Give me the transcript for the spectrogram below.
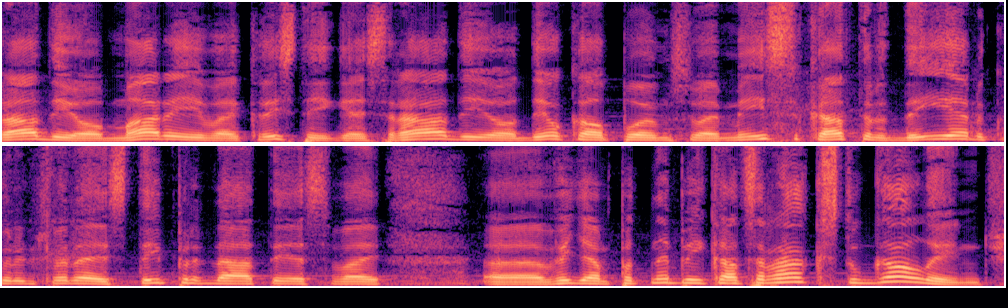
radio Marija vai kristīgais radio, dievkalpojums vai mīsa katru dienu, kur viņš varēja stiprināties, vai uh, viņam pat nebija kāds rakstu galiņš,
